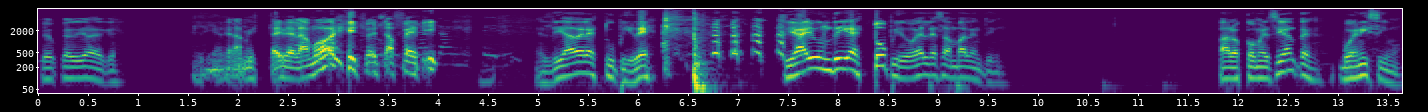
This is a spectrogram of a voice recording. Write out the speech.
¿Qué, ¿Qué día de qué? El día de la amistad y del amor y tú estás feliz. El día de la estupidez. si hay un día estúpido es el de San Valentín. Para los comerciantes, buenísimo.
